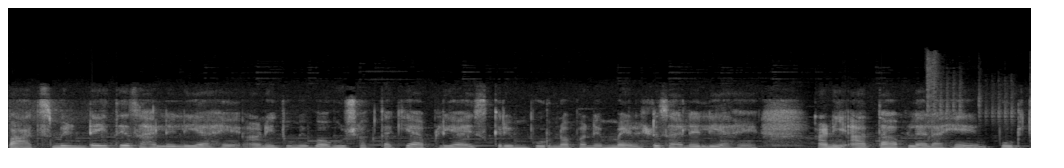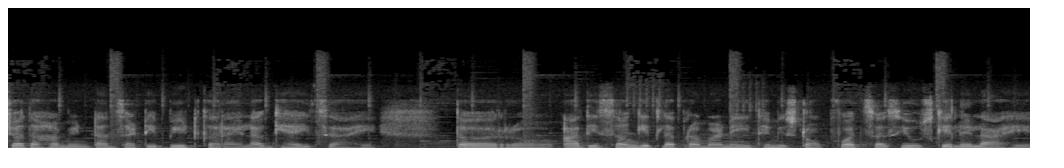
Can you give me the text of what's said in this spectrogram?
पाच मिनटे इथे झालेली आहे आणि तुम्ही बघू शकता की आपली आईस्क्रीम पूर्णपणे मेल्ट झालेली आहे आणि आता आपल्याला हे पुढच्या दहा मिनटांसाठी बीट करायला घ्यायचं आहे. तर आधीच सांगितल्याप्रमाणे इथे मी स्टॉपवॉचचाच यूज केलेला आहे.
